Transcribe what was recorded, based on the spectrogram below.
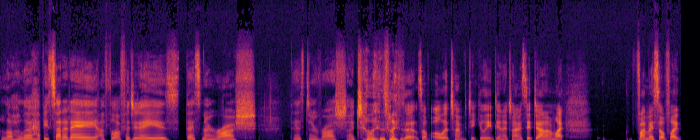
Hello, hello, happy Saturday. Our thought for today is there's no rush. There's no rush. I challenge myself all the time, particularly at dinner time. I sit down and I'm like, find myself like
